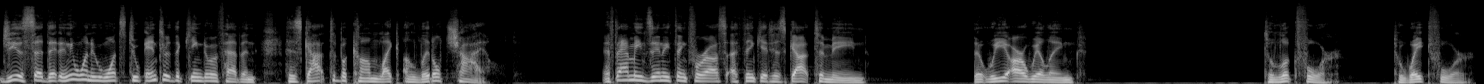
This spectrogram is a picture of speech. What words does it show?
Jesus said that anyone who wants to enter the kingdom of heaven has got to become like a little child if that means anything for us, I think it has got to mean that we are willing to look for, to wait for,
